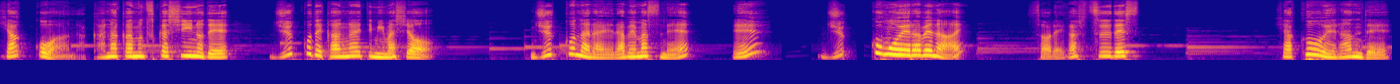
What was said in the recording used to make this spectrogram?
?100 個はなかなか難しいので、10個で考えてみましょう。10個なら選べますね。え ?10 個も選べない？それが普通です。100を選んで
